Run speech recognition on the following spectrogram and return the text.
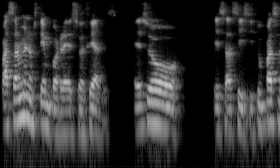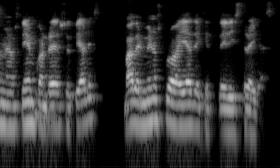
pasar menos tiempo en redes sociales. Eso es así. Si tú pasas menos tiempo en redes sociales, va a haber menos probabilidad de que te distraigas.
